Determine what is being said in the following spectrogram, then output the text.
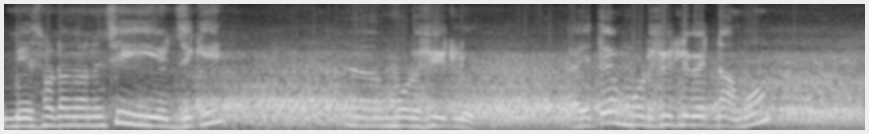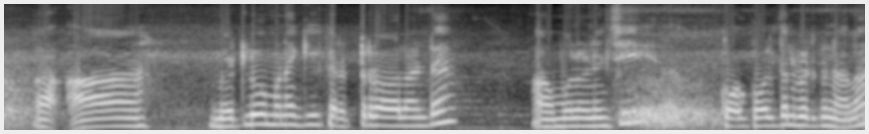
బేస్మెంట్ కాడ నుంచి ఈ ఎడ్జ్కి మూడు ఫీట్లు అయితే మూడు ఫీట్లు పెట్టినాము. ఆ- మెట్లు మనకి కరెక్ట్ రావాలంటే ఆ మూల నుంచి కొలతలు పెట్టుకున్నాలా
